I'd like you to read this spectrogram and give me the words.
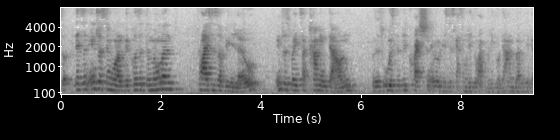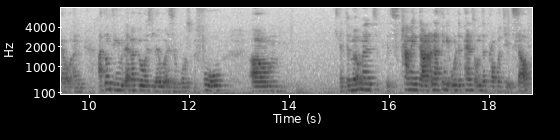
So that's an interesting one because at the moment prices are really low, interest rates are coming down. There's always the big question everybody's discussing: will they go up, will they go down, where will they go? And I don't think it would ever go as low as it was before. Um, at the moment, it's coming down, and I think it all depends on the property itself.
